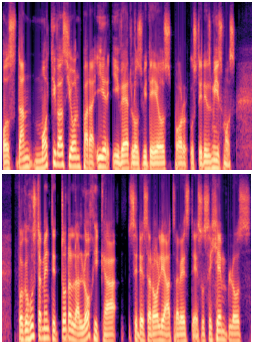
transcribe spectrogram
os dan motivación para ir y ver los videos por ustedes mismos, porque justamente toda la lógica se desarrolla a través de esos ejemplos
